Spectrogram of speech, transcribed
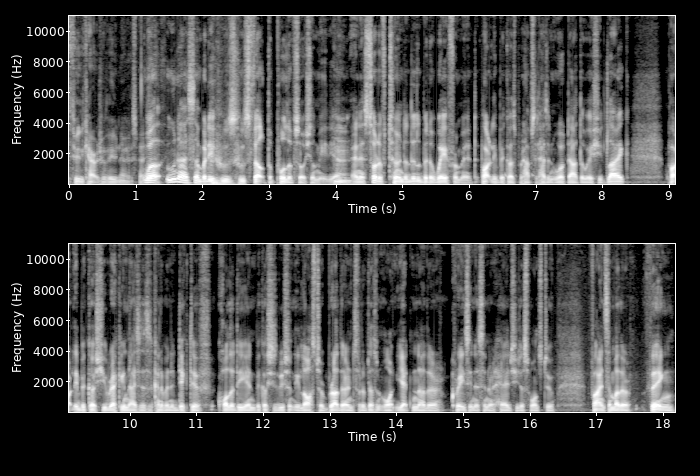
through the character of Una, especially? Well, Una is somebody who's who's felt the pull of social media mm. and has sort of turned a little bit away from it, partly because perhaps it hasn't worked out the way she'd like, partly because she recognizes a kind of an addictive quality and because she's recently lost her brother and sort of doesn't want yet another craziness in her head. She just wants to find some other thing.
